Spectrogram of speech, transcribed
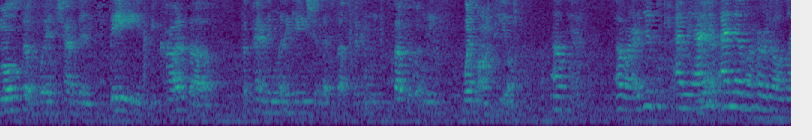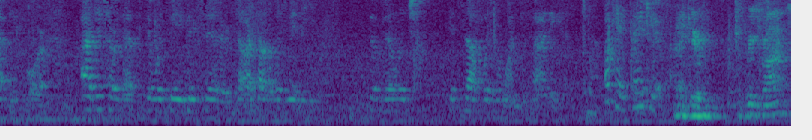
most of which have been stayed because of the pending litigation that subsequently, subsequently went on appeal. Okay, all right, I just, I mean, I, I never heard all that before. I just heard that it was being considered, so I thought it was maybe the village itself was the one deciding it. Okay, thank you. Thank you. Caprice Rhymes?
